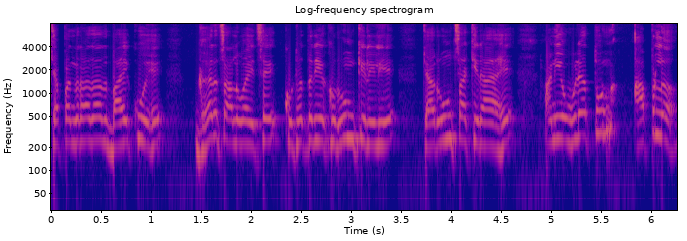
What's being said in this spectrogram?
त्या पंधरा हजारात बायको आहे. घर चालवायचं आहे कुठंतरी एक रूम केलेली आहे. त्या रूमचा किराया आहे. आणि एवढ्यातून आपलं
